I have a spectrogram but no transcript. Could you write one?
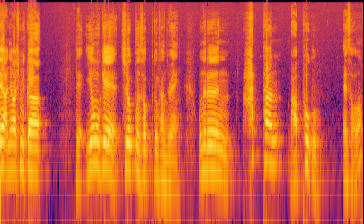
네, 안녕하십니까. 네, 이영욱의 지역 분석 부동산 여행. 오늘은 핫한 마포구에서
